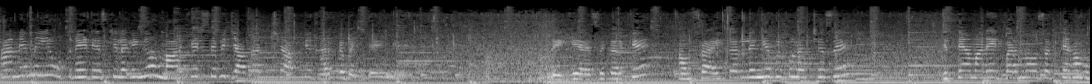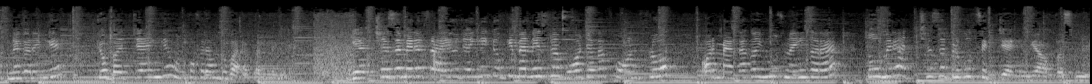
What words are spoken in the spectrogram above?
खाने में ये उतने टेस्टी लगेंगे और मार्केट से भी ज़्यादा अच्छे आपके घर पे बन जाएँगे। देखिए, ऐसे करके हम फ्राई कर लेंगे बिल्कुल अच्छे से। जितने हमारे एक बार में हो सकते हैं, हम उतने करेंगे। जो बच जाएँगे, उनको फिर हम दोबारा कर लेंगे। ये अच्छे से मेरे फ्राई हो जाएँगे, क्योंकि मैंने इसमें बहुत ज़्यादा कॉर्नफ्लोर और मैदा का यूज़ नहीं करा है तो मेरे अच्छे से बिल्कुल सिक जाएँगे आपस में।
